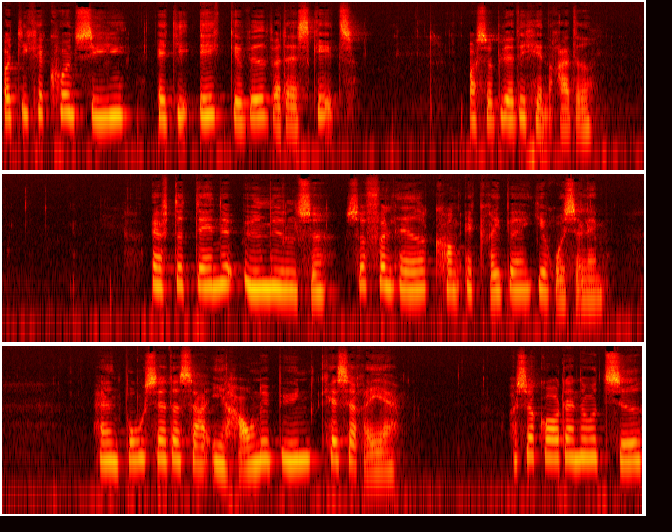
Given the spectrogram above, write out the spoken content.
og de kan kun sige, at de ikke ved, hvad der er sket, og så bliver de henrettet. Efter denne ydmygelse, så forlader kong Agrippa Jerusalem. Han bosætter sig i havnebyen Caesarea. Og så går der noget tid,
